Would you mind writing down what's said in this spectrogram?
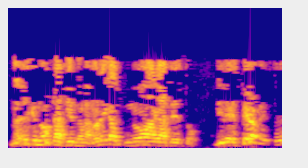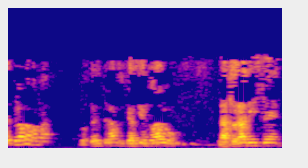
No es que no está haciendo nada. No digas, no hagas esto. Dile, espérame, estoy esperando a mamá. Lo estoy esperando, estoy haciendo algo. La Torah dice,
